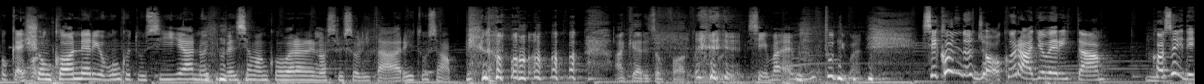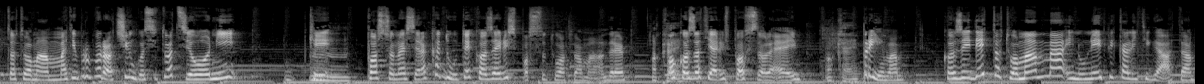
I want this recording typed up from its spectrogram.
Ok, Sean Connery, ovunque tu sia, noi ti pensiamo ancora nei nostri solitari, tu sappilo. Anche Harrison Ford. sì, ma eh, tutti quanti. Secondo gioco, Radio Verità. Cosa hai detto a tua mamma? Ti proporrò 5 situazioni che Mm. possono essere accadute e cosa hai risposto tu a tua madre. Ok. O cosa ti ha risposto lei. ok. Prima, cosa hai detto a tua mamma in un'epica litigata?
